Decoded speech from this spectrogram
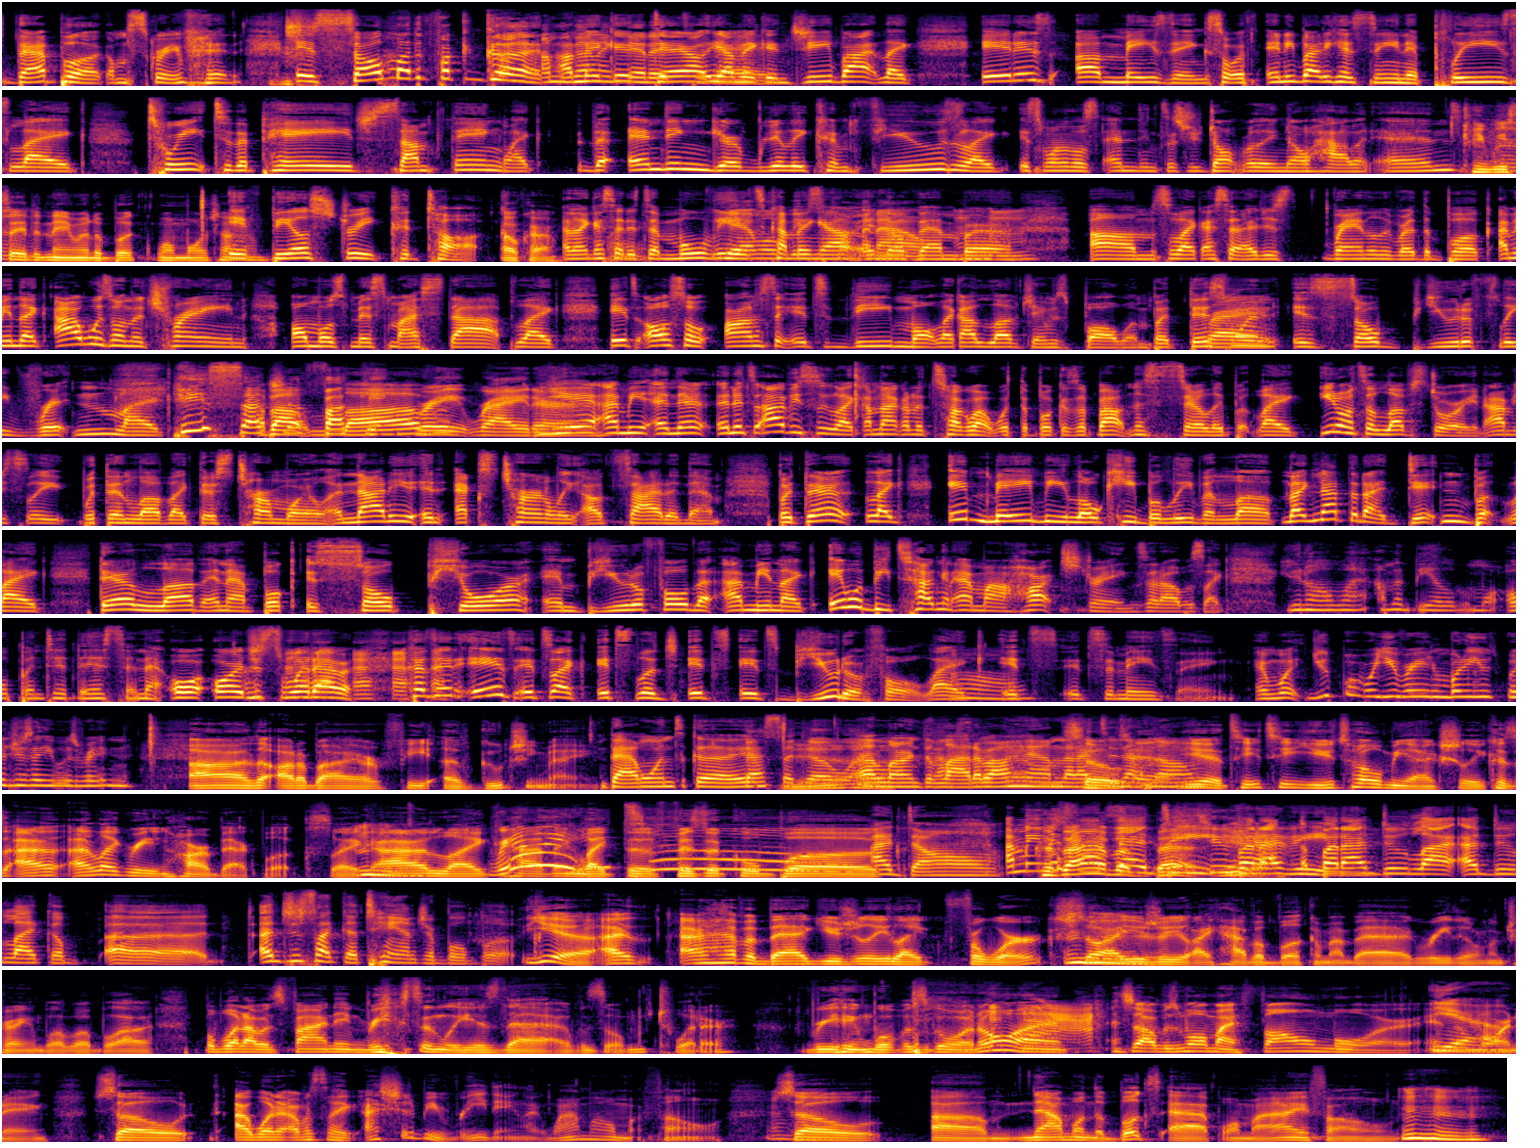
that book I'm screaming is so motherfucking good. I'm I'm, making Daryl yeah I'm making G bot like it is amazing. So if anybody has seen it please like tweet to the page something like the ending you're really confused like it's one of those endings that you don't really know how it ends Can we say the name of the book one more time? if Beale Street could talk. Okay. And like I said, it's a movie. Yeah, it's coming out in out. November. Um, so like I said, I just randomly read the book. I mean, like I was on the train, almost missed my stop. Like it's also honestly, it's the mo like I love James Baldwin, but this Right. one is so beautifully written. Like He's such a fucking love. great writer. Yeah, I mean, and there, and it's obviously like I'm not going to talk about what the book is about necessarily, but like you know, it's a love story, and obviously within love, like there's turmoil, and not even externally outside of them, but they're like it made me low key believe in love. Like not that I didn't, but like their love in that book is so pure and beautiful that I mean, like it would be tugging at my heartstrings that I was like, you know what, I'm gonna be a little bit more open to this and that, or or just whatever, because it is. It's like it's leg- it's it's beautiful. Like it's it's amazing. And what you what were you reading? What do you what did you say you was reading? uh, the autobiography of Gucci Mane. That one's good. That's a good one. I learned a lot That's a about him one. that I did not know. yeah, TT, you told me actually because I, I like reading hardback books. Like Mm-hmm. I like Really? having like the physical book. I don't. I mean, 'Cause it's I not have a that bag- deep, but heavy. I, but I do like I do like a uh, I just like a tangible book. Yeah, I I have a bag usually like for work, so I Mm-hmm. usually like have a book in my bag, read it on the train, blah blah blah. But what I was finding recently is that I was on Twitter reading what was going on, and so I was more on my phone more in Yeah. the morning. So I went, I was like, I should be reading. Like, why am I on my phone? Mm-hmm. So um, now I'm on the Books app on my iPhone.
